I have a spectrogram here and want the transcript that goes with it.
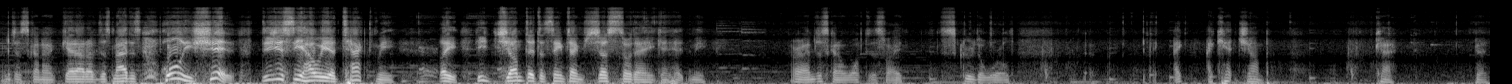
I'm just gonna get out of this madness. Holy shit! Did you see how he attacked me? Like, he jumped at the same time just so that he can hit me. Alright, I'm just gonna walk this way. Screw the world. I, I, I can't jump. Okay. Good.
